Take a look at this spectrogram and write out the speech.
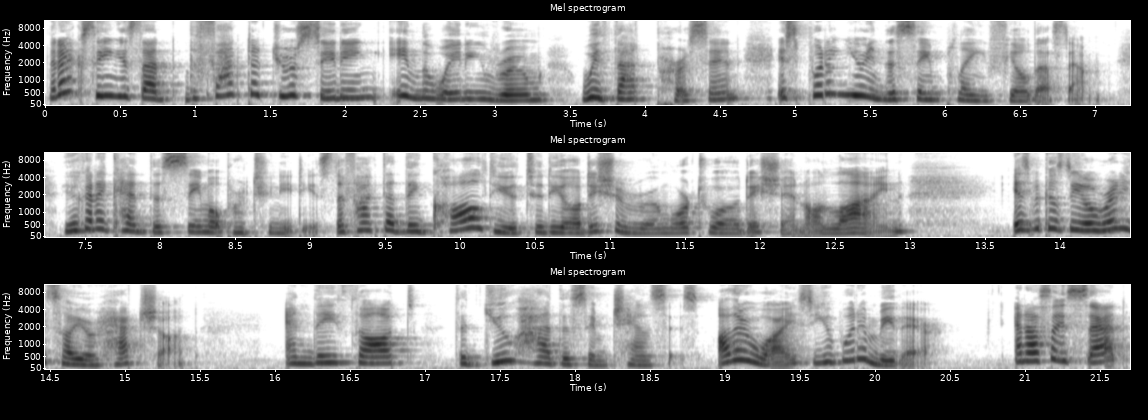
The next thing is that the fact that you're sitting in the waiting room with that person is putting you in the same playing field as them. You're gonna get the same opportunities. The fact that they called you to the audition room or to audition online is because they already saw your headshot and they thought that you had the same chances. Otherwise, you wouldn't be there. And as I said,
